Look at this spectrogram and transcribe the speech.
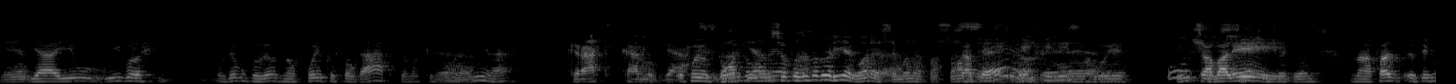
É. E aí o, o, Igor acho que não deu algum problema que não foi, foi só o Gato, foi uma questão uhum. assim, né? Craque Carlos Gato. Ou foi os dois? Que anunciou aposentadoria agora, é. semana passada. Tá sério? Gente finíssimo. É. 27, trabalhei 28 anos. Na fase, eu, teve,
